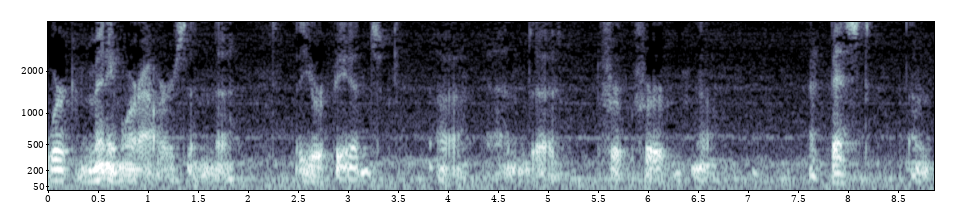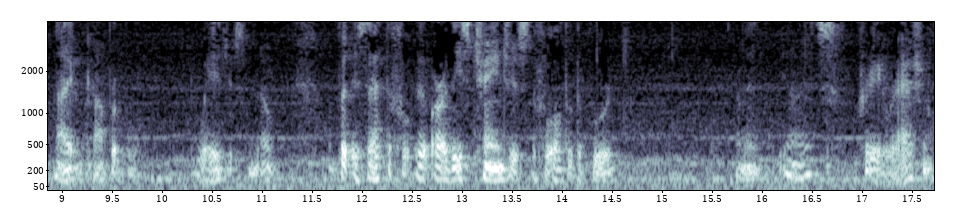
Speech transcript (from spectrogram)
work many more hours than uh, the Europeans, uh, and for for you know at best, um, not even comparable wages. No, but is that the are these changes the fault of the poor? I mean, you know, it's pretty irrational.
